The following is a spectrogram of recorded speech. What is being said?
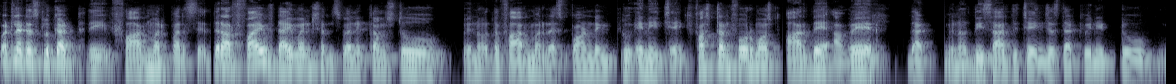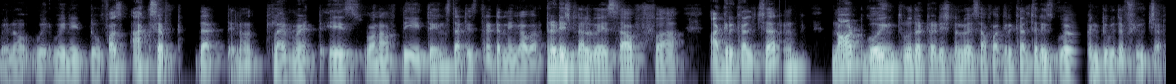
But let us look at the farmer per se. There are five dimensions when it comes to you know the farmer responding to any change. First and foremost, are they aware that you know these are the changes that we need to you know we, we need to first accept that you know climate is one of the things that is threatening our traditional ways of uh, agriculture. And not going through the traditional ways of agriculture is going to be the future.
